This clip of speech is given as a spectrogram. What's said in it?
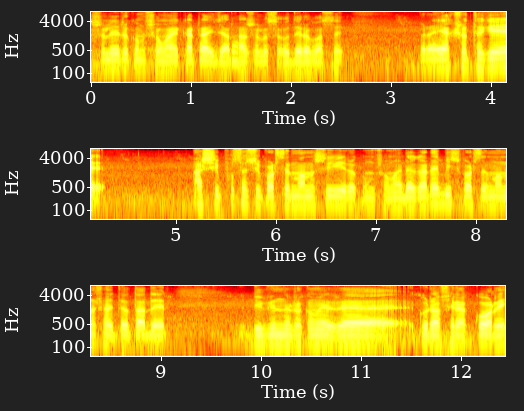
আসলে এরকম সময় কাটায় যারা আসলে সৌদি আরব আছে, প্রায় একশো থেকে আশি, পঁচাশি পার্সেন্ট মানুষই এরকম সময়টা কাটায়। বিশ পার্সেন্ট মানুষ হয়তো তাদের বিভিন্ন রকমের ঘোরাফেরা করে।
